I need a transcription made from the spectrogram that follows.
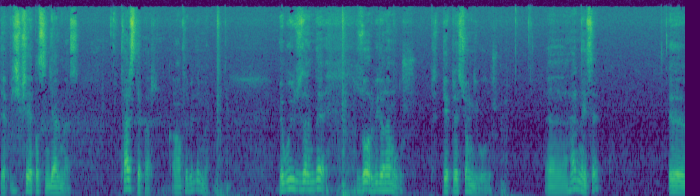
Yap, hiçbir şey yapasın gelmez. Ters teper. Anlatabildim mi? Ve bu yüzden de zor bir dönem olur. Depresyon gibi olur. Ee, her neyse e,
